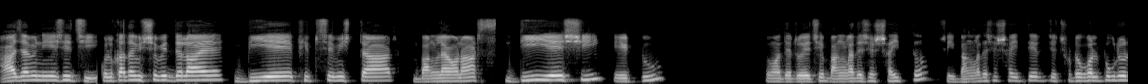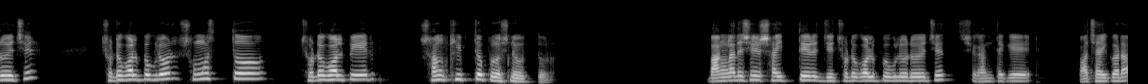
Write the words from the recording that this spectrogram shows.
আজ আমি নিয়ে এসেছি কলকাতা বিশ্ববিদ্যালয়ে BA fifth semester Bangla honours DSC A two তোমাদের রয়েছে বাংলাদেশের সাহিত্য। সেই বাংলাদেশের সাহিত্যের যে ছোট গল্পগুলো রয়েছে, ছোট গল্পগুলোর সমস্ত ছোট গল্পের সংক্ষিপ্ত প্রশ্ন উত্তর। বাংলাদেশের সাহিত্যের যে ছোট গল্পগুলো রয়েছে, সেখান থেকে বাছাই করা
